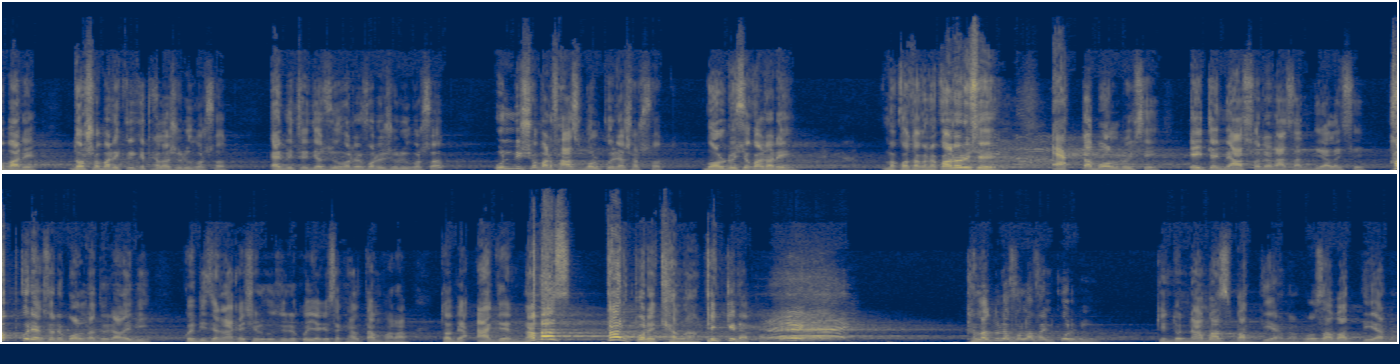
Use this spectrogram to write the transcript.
ওভারে। দশ ওভারে ক্রিকেট খেলা শুরু করছত এর ভিতরে দিয়া জুহরের পরে শুরু করছত উনিশ ওভার ফার্স্ট বল কইরা সারছত বল রইছে কয়টা রে? কথা কেনা কয়টা রইছে? একটা বল রইছে। এই টাইমে আসরের আজান দিয়া লাইছে। খপ করে একজনে বলটা ধরে আলাইবি কইবি যে আকাশের হুজুরে কইয়া গেছে, খেলতাম খারাপ তবে আগে নামাজ, তারপরে খেলা। ঠিক কিনা খেলাধুলা ফলাফাইন করবি, কিন্তু নামাজ বাদ দিয়া না, রোজা বাদ দিয়া না।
